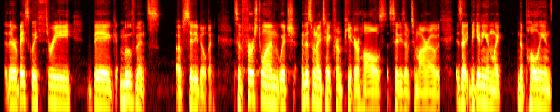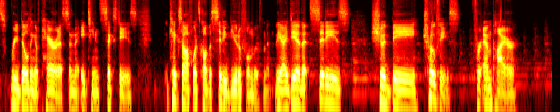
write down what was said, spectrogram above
There are basically three big movements of city building. So the first one, which, and this one I take from Peter Hall's Cities of Tomorrow, is that beginning in like Napoleon's rebuilding of Paris in the 1860s, kicks off what's called the City Beautiful movement. The idea that cities should be trophies for empire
